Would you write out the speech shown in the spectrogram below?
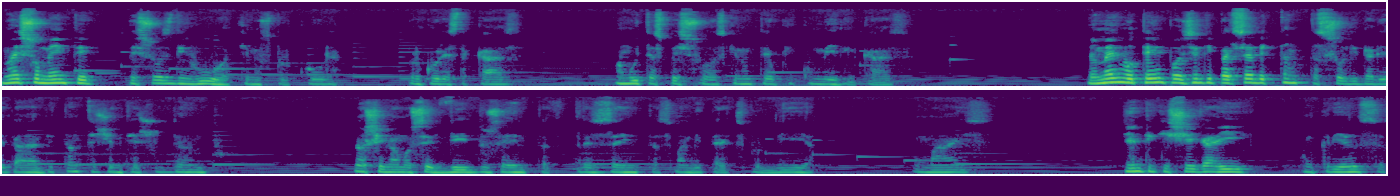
Não é somente pessoas de rua que nos procura, procura esta casa Há muitas pessoas que não têm o que comer em casa. Ao mesmo tempo, a gente percebe tanta solidariedade, tanta gente ajudando. Nós chegamos a servir 200, 300 marmitex por dia, mais. Gente que chega aí com crianças,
